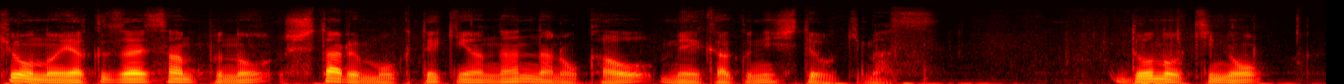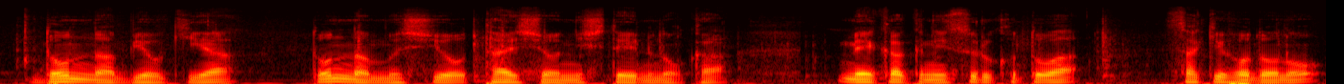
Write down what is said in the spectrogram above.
今日の薬剤散布の主たる目的が何なのかを明確にしておきます。どの木のどんな病気やどんな虫を対象にしているのか明確にすることは先ほどの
